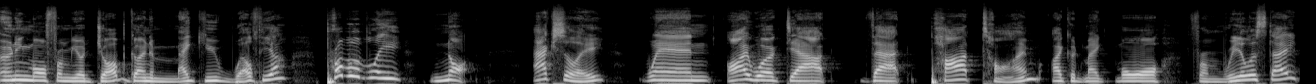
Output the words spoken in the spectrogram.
earning more from your job going to make you wealthier? Probably not. Actually, when I worked out that part time, I could make more from real estate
